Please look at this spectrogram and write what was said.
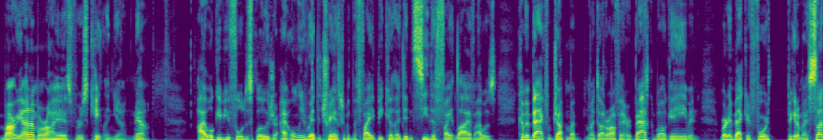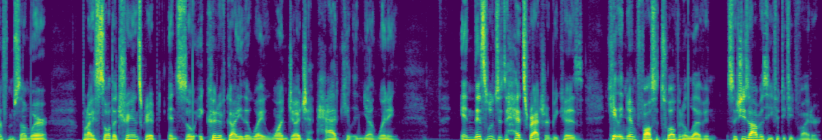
Mariana Moraes versus Kaitlin Young. Now, I will give you full disclosure. I only read the transcript of the fight because I didn't see the fight live. I was coming back from dropping my, my daughter off at her basketball game and running back and forth, picking up my son from somewhere. But I saw the transcript, and so it could have gone either way. One judge had Kaitlin Young winning. And this one's just a head scratcher because Kaitlin Young falls to 12 and 11. So she's obviously a 50 50 fighter.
